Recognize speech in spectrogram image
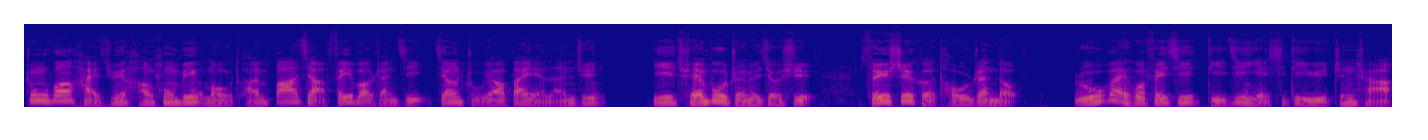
中方海军航空兵某团八架飞豹战机将主要扮演蓝军，已全部准备就绪，随时可投入战斗。如外国飞机抵近演习地域侦察，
